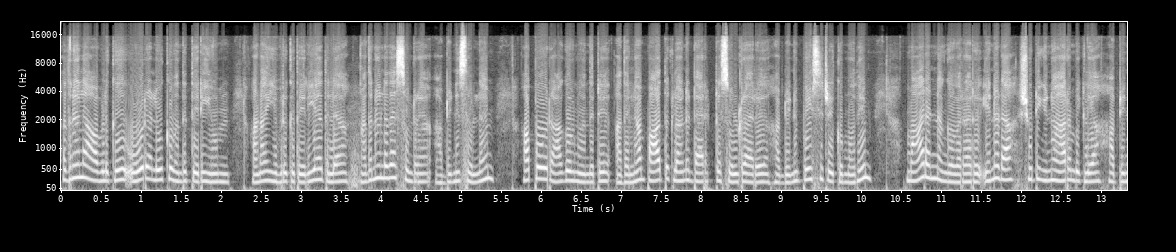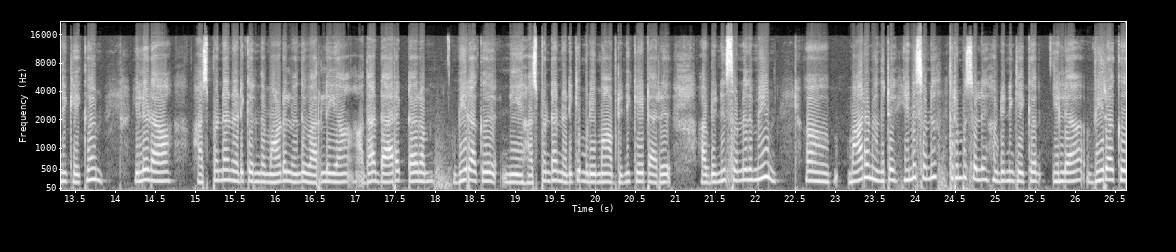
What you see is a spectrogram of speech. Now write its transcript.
அதனால் அவளுக்கு ஓரளவுக்கு வந்து தெரியும். ஆனால் இவருக்கு தெரியாதுல்ல. அதனால தான் சொல்கிறேன் அப்படின்னு சொல்ல அப்போது ராகவன் வந்துட்டு அதெல்லாம் பார்த்துக்கலான்னு டேரக்டர் சொல்கிறாரு அப்படின்னு பேசிகிட்டு இருக்கும்போதே மாறன் அங்கே வராரு. என்னடா ஷூட்டிங் இன்னும் ஆரம்பிக்கலையா? அப்படின்னு கேட்க இல்லைடா ஹஸ்பண்டாக நடிக்கிற இந்த மாடல் வந்து வரலையா? அதான் டேரக்டர் வீராக்கு நீ ஹஸ்பண்டாக நடிக்க முடியுமா? அப்படின்னு கேட்டார். அப்படின்னு சொன்னதுமே மாறன் வந்துட்டு என்ன சொன்ன? திரும்ப சொல்லு அப்படின்னு கேட்க இல்லை வீராக்கு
